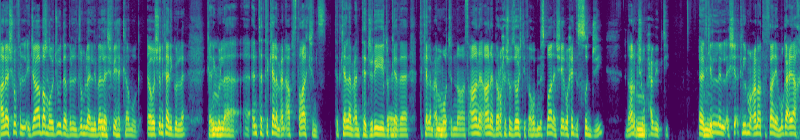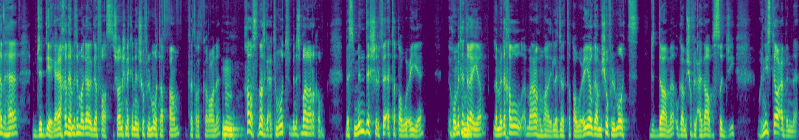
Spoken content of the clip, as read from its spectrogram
أنا أشوف الإجابة موجودة بالجملة اللي بلش فيها كاموغ. هو شنو كان يقول له؟ كان يقول له أنت تتكلم عن ابستراكشنز تتكلم عن تجريد إيه. وكذا تتكلم عن. موت الناس. أنا أنا بروح أشوف زوجتي فهو بالنسبة له الشيء الوحيد الصجي إن أنا بشوف. حبيبتي. كل الأشياء كل المعاناة الثانية مو قاعد ياخذها بجدية قاعد ياخذها مثل ما قال القفاص شلون إحنا كنا نشوف الموت أرقام فترة كورونا مم. خلاص الناس قاعدة تموت بالنسبة لها رقم بس من دش الفئة التطوعية هو متى مم. تغير؟ لما دخل معاهم هذه اللجنة التطوعية وقام يشوف الموت قدامه وقام يشوف العذاب الصجي وهني استوعب إنه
